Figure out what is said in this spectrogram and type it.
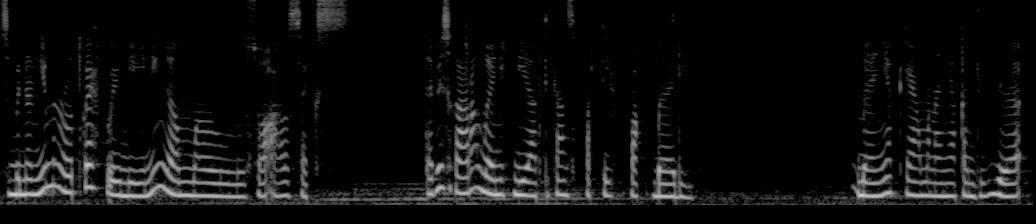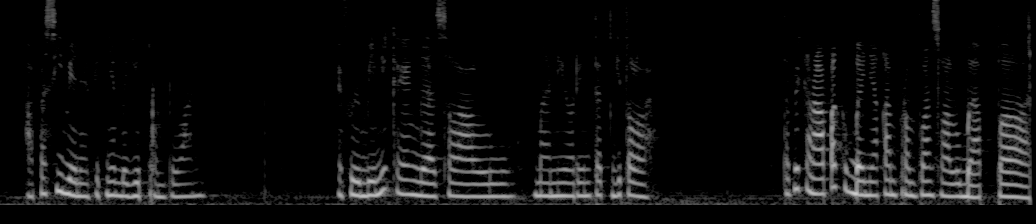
Sebenarnya menurutku FWB ini gak melulu soal seks. Tapi sekarang banyak diartikan seperti fuck body. Banyak yang menanyakan juga, apa sih benefitnya bagi perempuan? FWB ini kayak gak selalu money oriented gitu loh tapi kenapa kebanyakan perempuan selalu baper?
